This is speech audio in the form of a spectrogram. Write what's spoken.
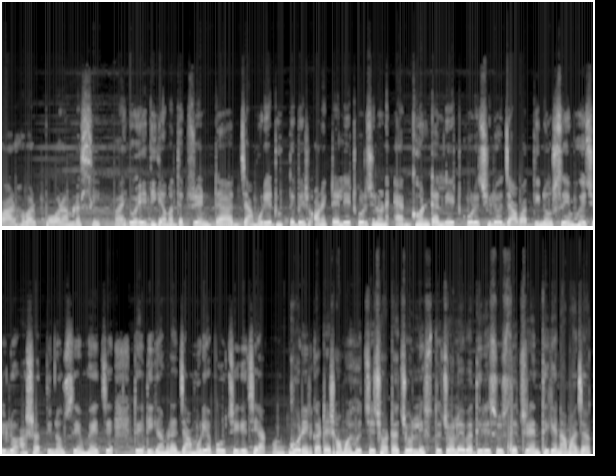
পার হওয়ার পর আমরা সিট পাই। তো এইদিকে আমাদের ট্রেনটা জামুরিয়ে ঢুকতে বেশ অনেকটাই লেট করেছিল মানে এক ঘণ্টা লেট করেছিল। যাওয়ার দিনেও সেম হয়েছিল, আসার দিনেও সেম হয়েছে। তো এদিকে আমরা জামুরিয়া পৌঁছে গেছি, এখন ঘড়ির কাটায় সময় হচ্ছে ছটা চল্লিশ। তো চলো এবার ধীরে সুস্থে ট্রেন থেকে নামা যাক।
